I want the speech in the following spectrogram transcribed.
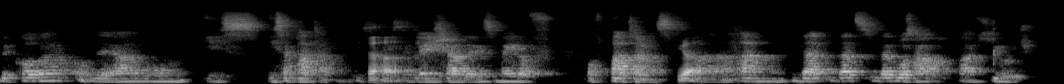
the cover of the album is is a pattern. It's, Uh-huh. it's a glacier that is made of of patterns. Yeah. uh, and that that's that was a, a huge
